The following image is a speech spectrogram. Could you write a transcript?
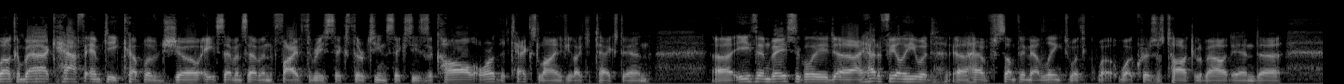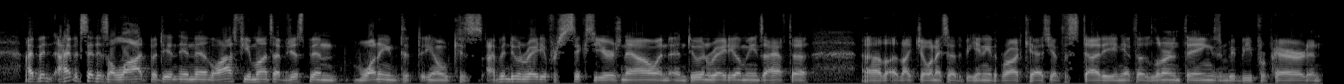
Welcome back. Half empty cup of Joe. 877 536 1360 is the call or the text line if you'd like to text in. Uh, Ethan, basically, uh, I had a feeling he would uh, have something that linked with what, what Chris was talking about. And uh, I've been I haven't said this a lot, but in, in the last few months, I've just been wanting to, you know, because I've been doing radio for six years now, and, and doing radio means I have to, uh, like Joe and I said at the beginning of the broadcast, you have to study and you have to learn things and be, be prepared and.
